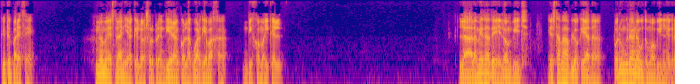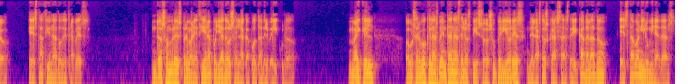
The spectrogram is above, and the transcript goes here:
¿Qué te parece? No me extraña que lo sorprendieran con la guardia baja, dijo Michael. La alameda de Long Beach estaba bloqueada por un gran automóvil negro, estacionado de través. Dos hombres permanecían apoyados en la capota del vehículo. Michael observó que las ventanas de los pisos superiores de las dos casas de cada lado estaban iluminadas.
